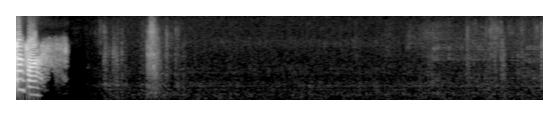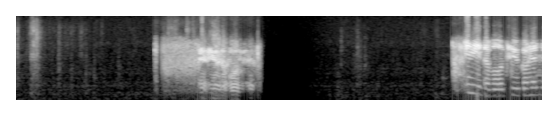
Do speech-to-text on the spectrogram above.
Ten four. Yeah, double. Double two, go ahead.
